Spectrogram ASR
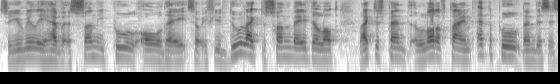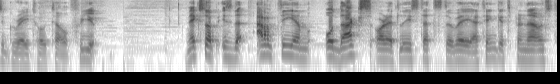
so you really have a sunny pool all day. So if you do like to sunbathe a lot, like to spend a lot of time at the pool, then this is a great hotel for you. Next up is the Artiem Audax, or at least that's the way I think it's pronounced,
